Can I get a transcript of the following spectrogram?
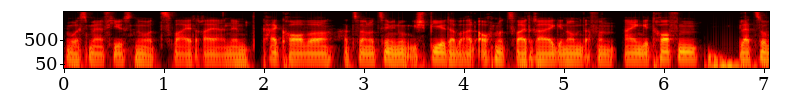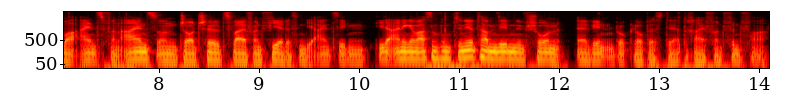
Wes Matthews nur zwei Dreier nimmt. Kai Korver hat zwar nur zehn Minuten gespielt, aber hat auch nur zwei Dreier genommen, davon eingetroffen. Bledsoe war 1 von 1 und George Hill 2 von 4. Das sind die einzigen, die da einigermaßen funktioniert haben, neben dem schon erwähnten Brook Lopez, der 3 von 5 war.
